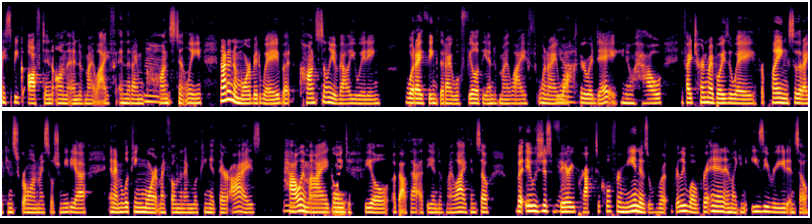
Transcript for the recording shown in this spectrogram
I speak often on the end of my life and that I'm mm. constantly, not in a morbid way, but constantly evaluating what I think that I will feel at the end of my life when I yeah. walk through a day. You know, how if I turn my boys away for playing so that I can scroll on my social media and I'm looking more at my phone than I'm looking at their eyes, mm. how am mm-hmm. I going to feel about that at the end of my life? And so, but it was just yeah. very practical for me and it was re- really well written and like an easy read. And so,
